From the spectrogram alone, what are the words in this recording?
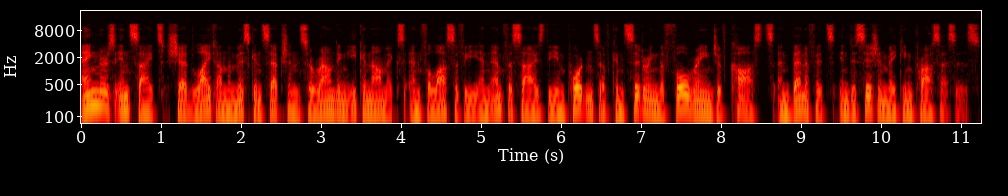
Angner's insights shed light on the misconceptions surrounding economics and philosophy and emphasize the importance of considering the full range of costs and benefits in decision-making processes.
